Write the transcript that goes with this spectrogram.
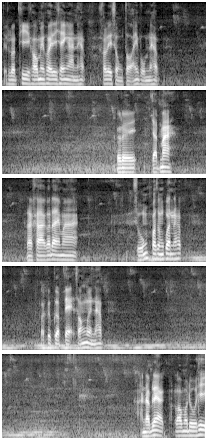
เป็นรถที่เขาไม่ค่อยได้ใช้งานนะครับ เขาเลยส่งต่อให้ผมนะครับ ก็เลยจัดมา ราคาก็ได้มาสูงพอสมควรนะครับ ก็เกือบเกือบแตะสองหมื่นนะครับ อันดับแรกเรามาดูที่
